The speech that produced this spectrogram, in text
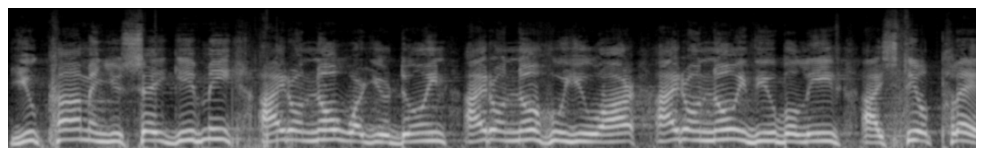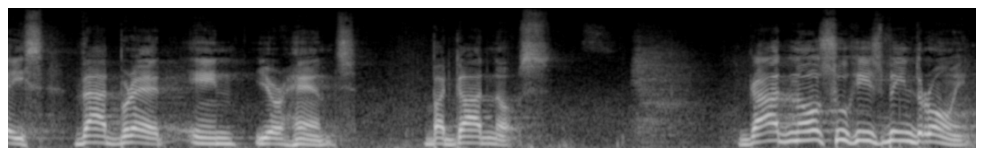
You come and you say, Give me. I don't know what you're doing. I don't know who you are. I don't know if you believe. I still place that bread in your hands. But God knows. God knows who He's been drawing.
